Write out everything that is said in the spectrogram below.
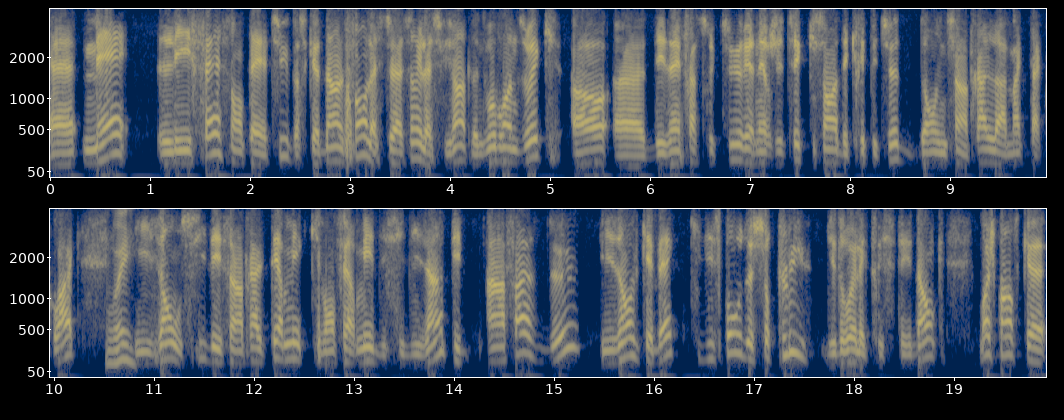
Euh, mais les faits sont têtus parce que dans le fond, la situation est la suivante. Le Nouveau-Brunswick a euh, des infrastructures énergétiques qui sont en décrépitude, dont une centrale à Mactaquac. Oui. Ils ont aussi des centrales thermiques qui vont fermer d'ici dix ans. Puis en face d'eux, ils ont le Québec qui dispose de surplus d'hydroélectricité. Donc, moi, je pense que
